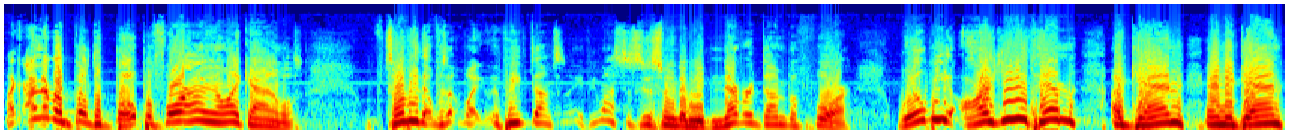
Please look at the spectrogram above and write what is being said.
like I never built a boat before, I don't even like animals. Something that was like if we've done if he wants us to do something that we've never done before, will we argue with him again and again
